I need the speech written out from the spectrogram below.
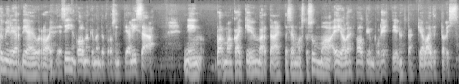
22,5 miljardia euroa ja siihen 30 prosenttia lisää, niin varmaan kaikki ymmärtää, että semmoista summaa ei ole valtion budjettiin yhtäkkiä laitettavissa.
